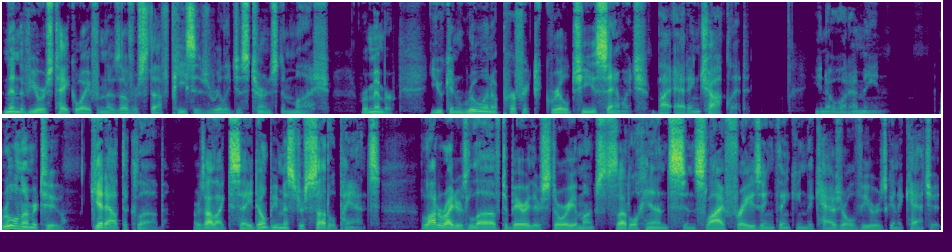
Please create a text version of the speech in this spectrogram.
And then the viewer's takeaway from those overstuffed pieces really just turns to mush. Remember, you can ruin a perfect grilled cheese sandwich by adding chocolate. You know what I mean. Rule number two get out the club. Or as I like to say, don't be Mr. Subtle Pants. A lot of writers love to bury their story amongst subtle hints and sly phrasing, thinking the casual viewer is going to catch it.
